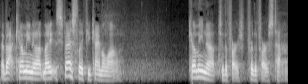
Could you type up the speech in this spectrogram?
about coming up, especially if you came alone coming up to the first for the first time.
